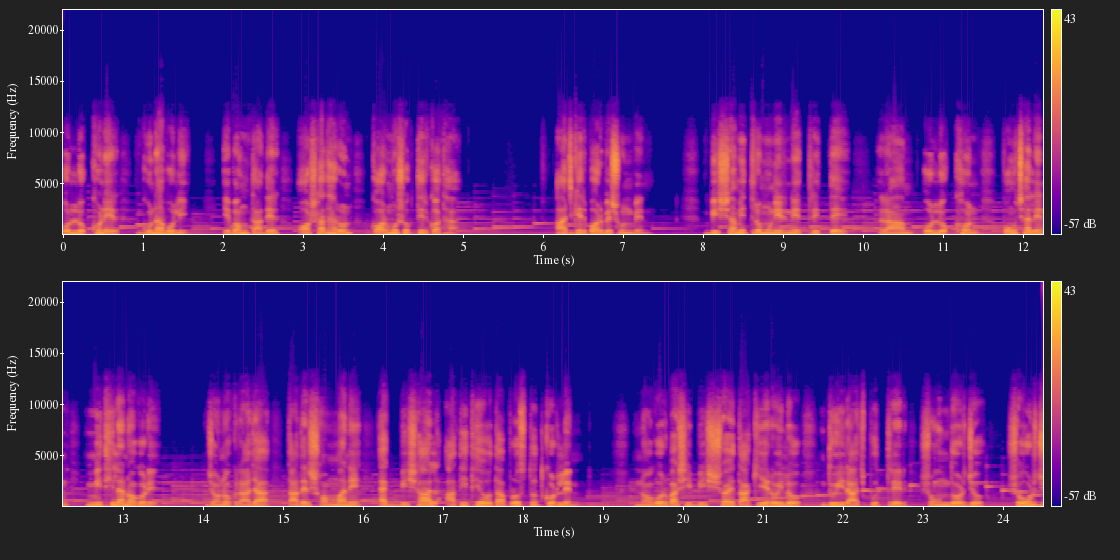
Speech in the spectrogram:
ও লক্ষণের গুণাবলী এবং তাদের অসাধারণ কর্মশক্তির কথা। আজকের পর্বে শুনবেন বিশ্বামিত্র মুনির নেতৃত্বে রাম ও লক্ষণ পৌঁছালেন মিথিলা নগরে। জনক রাজা তাদের সম্মানে এক বিশাল আতিথেয়তা প্রস্তুত করলেন। নগরবাসী বিস্ময়ে তাকিয়ে রইল দুই রাজপুত্রের সৌন্দর্য, শৌর্য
